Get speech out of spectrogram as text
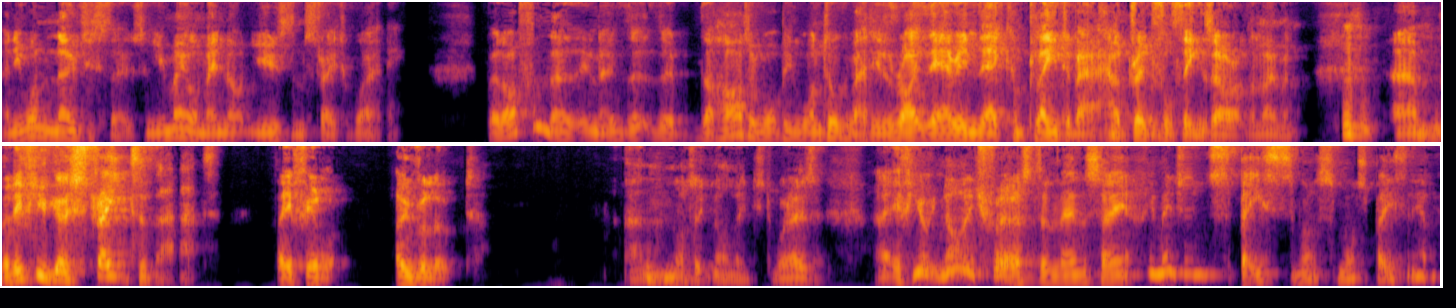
And you want to notice those, and you may or may not use them straight away. But often, the, you know, the, the, the heart of what people want to talk about is right there in their complaint about how dreadful things are at the moment. Mm-hmm. Um, but if you go straight to that, they feel overlooked and mm-hmm. not acknowledged. Whereas uh, if you acknowledge first and then say, you mentioned space, well, more space in the office.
